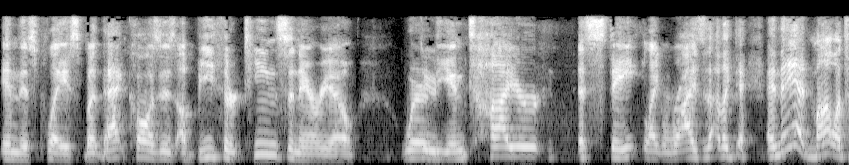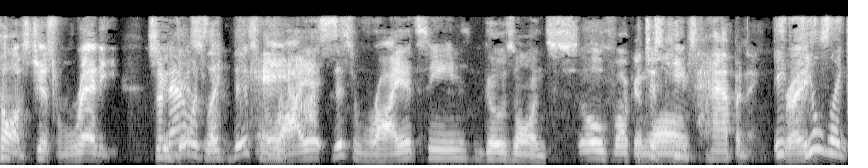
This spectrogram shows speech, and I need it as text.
in this place. But that causes a B thirteen scenario where Dude. the entire estate like rises up like and they had Molotovs just ready. So Dude, now this, it's like this chaos. riot. This riot scene goes on so fucking it just long. keeps happening. It right? feels like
